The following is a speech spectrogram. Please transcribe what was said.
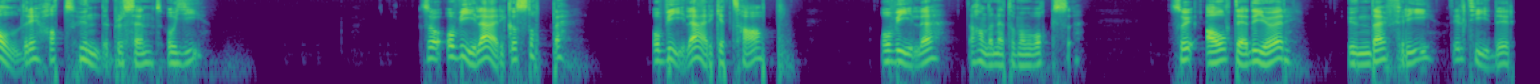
aldri hatt 100% å gi. Så å hvile er ikke å stoppe. Å hvile er ikke tap. Å hvile, det handler nettopp om å vokse. Så i alt det du gjør, unn deg fri til tider,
